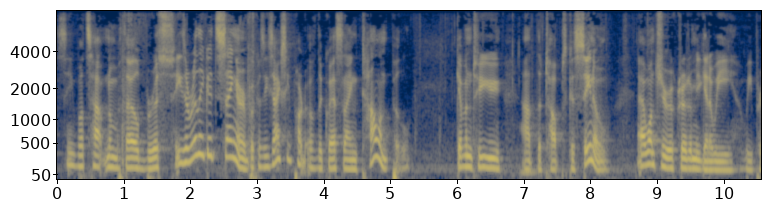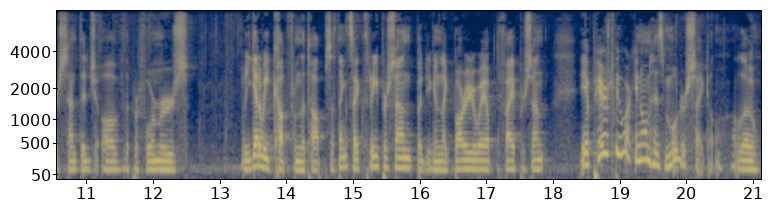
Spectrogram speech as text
see what's happening with old Bruce. He's a really good singer because he's actually part of the Questline talent pool given to you at the Tops Casino. Uh, once you recruit him, you get a wee wee percentage of the performers. You get a wee cut from the top. So I think it's like three percent, but you can like borrow your way up to five percent. He appears to be working on his motorcycle, although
